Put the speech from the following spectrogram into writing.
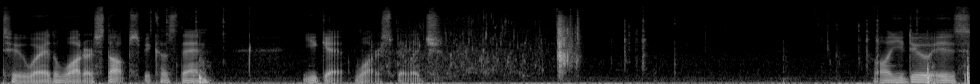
to where the water stops because then you get water spillage. All you do is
